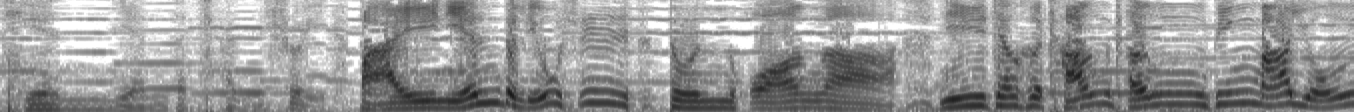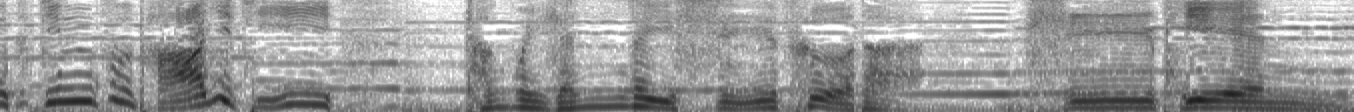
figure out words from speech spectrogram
千年的沉睡，百年的流失，敦煌啊，你将和长城、兵马俑、金字塔一起，成为人类史册的诗篇。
